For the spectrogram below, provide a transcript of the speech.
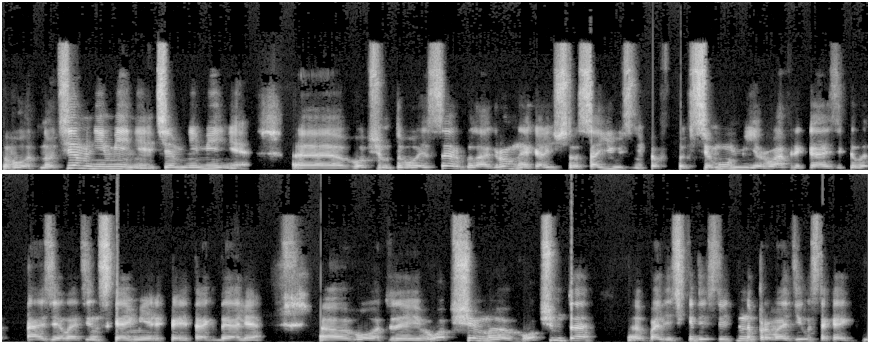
вот, но тем не менее, тем не менее, э, в общем-то, в СССР было огромное количество союзников по всему миру, Африка, Азия, Азия Латинская Америка и так далее, э, вот, и в общем, в общем-то, э, политика действительно проводилась такая э,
